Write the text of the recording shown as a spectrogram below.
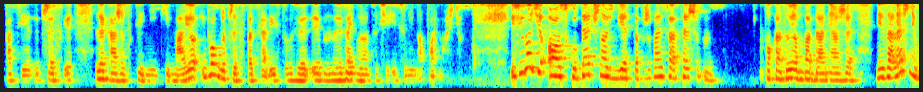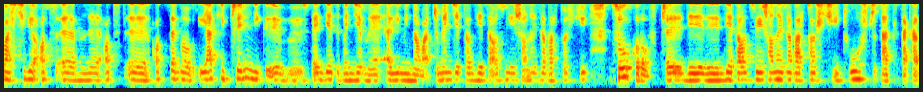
pacjent, przez lekarzy z kliniki Mayo i w ogóle przez specjalistów zajmujących się insulinopornością. Jeśli chodzi o skuteczność diet, to proszę Państwa też pokazują badania, że niezależnie właściwie od, od, e, od tego, jaki czynnik e, z tej diety będziemy eliminować, czy będzie to dieta o zmniejszonej zawartości cukrów, czy dieta o zmniejszonej zawartości tłuszczu, tak, taka,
